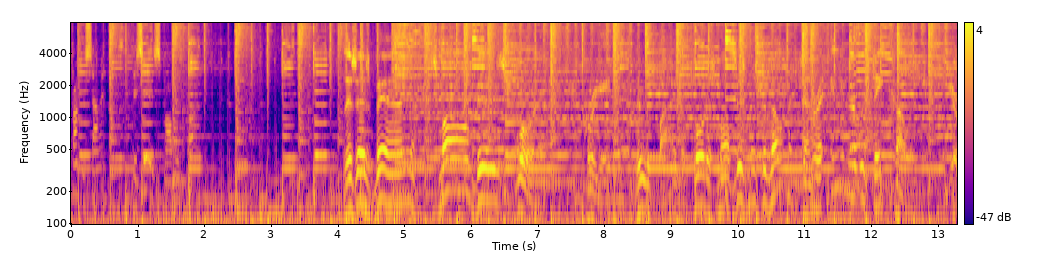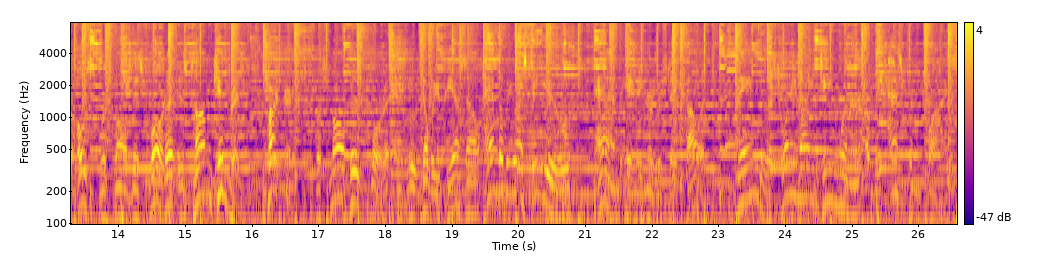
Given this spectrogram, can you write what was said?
from the summit. This is Small Biz Florida. This has been Small Biz Florida, created and produced by the Florida Small Business Development Center at Indian River State College. Your host for Small Biz Florida is Tom Kindred. Partners for Small Biz Florida include WPSL and WSTU and Indian River State College, named the 2019 winner of the Aspen Prize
